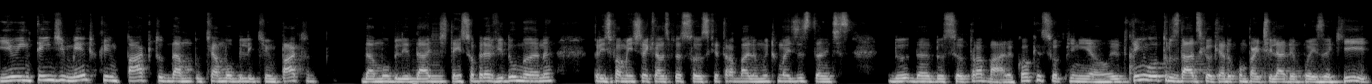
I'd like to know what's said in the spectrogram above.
e o entendimento que o impacto da, que a mobilidade, que o impacto da mobilidade tem sobre a vida humana, principalmente daquelas pessoas que trabalham muito mais distantes do, da, do seu trabalho. Qual que é a sua opinião? Eu tenho outros dados que eu quero compartilhar depois aqui,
